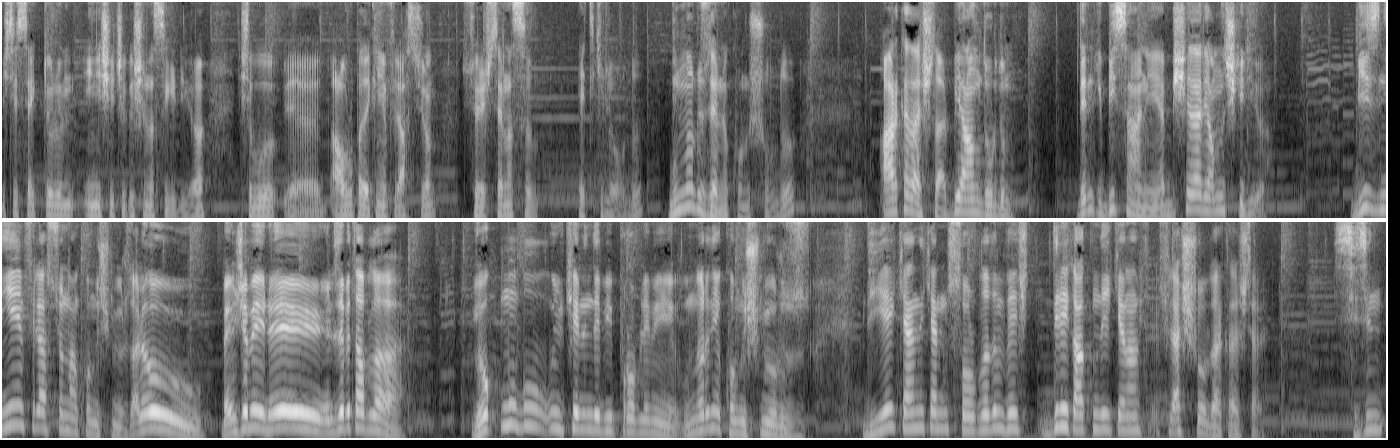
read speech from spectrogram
işte sektörün inişi çıkışı nasıl gidiyor? İşte bu e, Avrupa'daki enflasyon süreçte nasıl etkili oldu? Bunlar üzerine konuşuldu. Arkadaşlar bir an durdum. Dedim ki bir saniye bir şeyler yanlış gidiyor. Biz niye enflasyondan konuşmuyoruz? Alo Benjamin hey Elizabeth abla. Yok mu bu ülkenin de bir problemi? Bunları niye konuşmuyoruz? Diye kendi kendimi sorguladım ve direkt aklımda ilk yanan flash şu oldu arkadaşlar. Sizin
